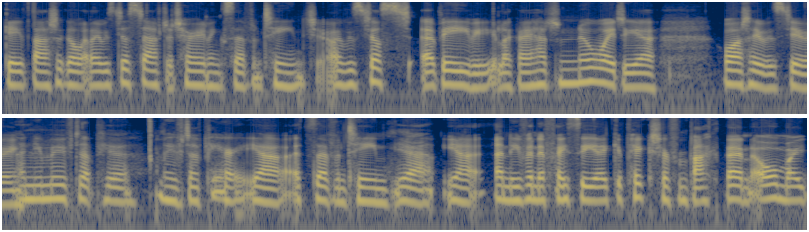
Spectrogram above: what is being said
gave that a go. And I was just after turning 17. I was just a baby. Like I had no idea what I was doing. And you moved up here. Moved up here, yeah, at 17. Yeah. Yeah. And even if I see like a picture from back then, oh my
